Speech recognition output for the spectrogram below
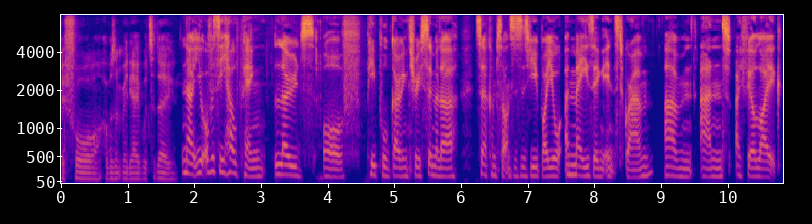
before I wasn't really able to do. Now, you're obviously helping loads of people going through similar circumstances as you by your amazing Instagram. Um, and I feel like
